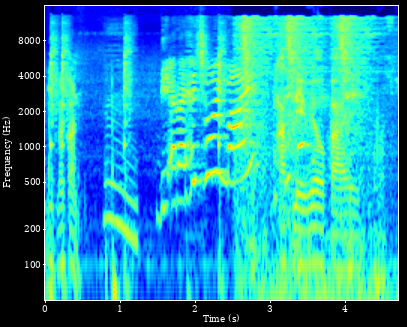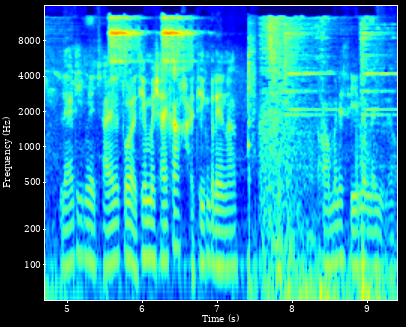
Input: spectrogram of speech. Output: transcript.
หยิบมาก่อนมีอะไรให้ช่วยไหมอัพเลเวลไป และที่ไม่ใช้ตัวไหนที่ไม่ใช้ก็ขายทิ้งไปเลยนะครับเราไม่ได้ซีเรียสอะไรอยู่แล้ว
